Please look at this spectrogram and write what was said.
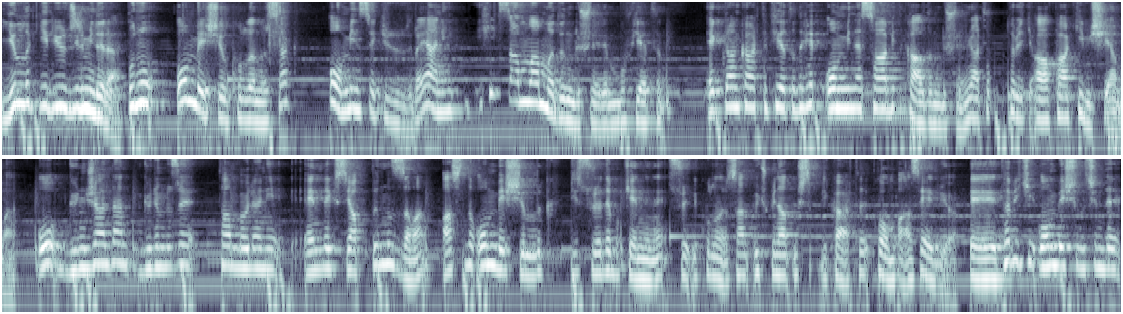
Yıllık 720 lira. Bunu 15 yıl kullanırsak 10.800 lira. Yani hiç zamlanmadığını düşünelim bu fiyatın. Ekran kartı fiyatı da hep 10.000'e sabit kaldığını düşünüyorum. Yani çok tabii ki afaki bir şey ama o güncelden günümüze tam böyle hani endeks yaptığımız zaman aslında 15 yıllık bir sürede bu kendini sürekli kullanırsan 3060'lık bir kartı kompanse ediyor. Ee, tabii ki 15 yıl içinde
